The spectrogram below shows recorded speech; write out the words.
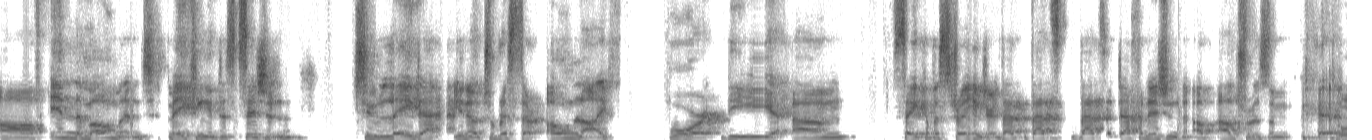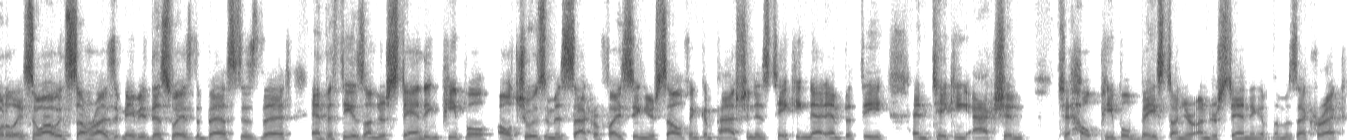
of in the moment making a decision to lay down, you know, to risk their own life for the um, sake of a stranger. That that's that's a definition of altruism. totally. So I would summarize it maybe this way is the best is that empathy is understanding people, altruism is sacrificing yourself, and compassion is taking that empathy and taking action to help people based on your understanding of them. Is that correct?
